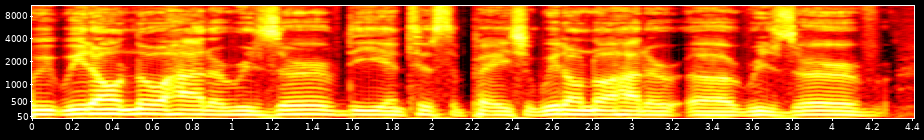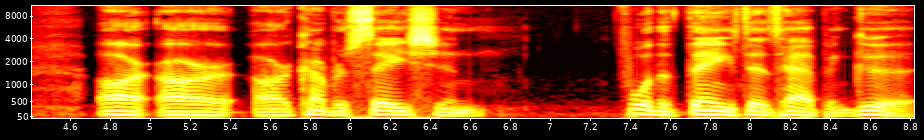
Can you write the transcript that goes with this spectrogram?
We we don't know how to reserve the anticipation. We don't know how to uh, reserve our our our conversation for the things that's happened good.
